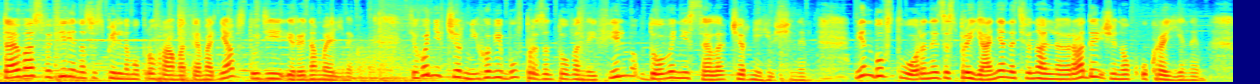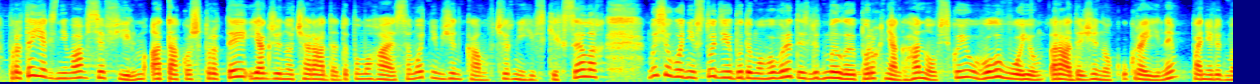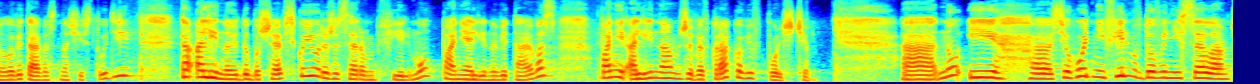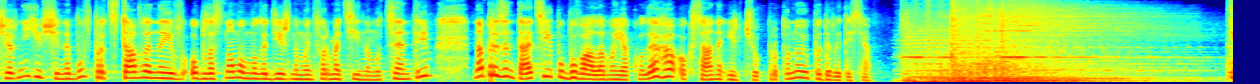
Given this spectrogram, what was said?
Вітаю вас в ефірі на Суспільному. Програма Тема дня в студії Ірина Мельник. Сьогодні в Чернігові був презентований фільм Вдовині села Чернігівщини. Він був створений за сприяння Національної ради жінок України. Про те, як знімався фільм, а також про те, як жіноча рада допомагає самотнім жінкам в чернігівських селах. Ми сьогодні в студії будемо говорити з Людмилою Порохняк-Гановською, головою Ради жінок України. Пані Людмило, вітаю вас в нашій студії. Та Аліною Добошевською, режисером фільму. Пані Аліно, вітаю вас. Пані Аліна живе в Кракові в Польщі. Е, Ну і е, сьогодні фільм Вдовині села Чернігівщини був представлений в обласному молодіжному інформаційному центрі. На презентації побувала моя колега Оксана Ільчук. Пропоную подивитися.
